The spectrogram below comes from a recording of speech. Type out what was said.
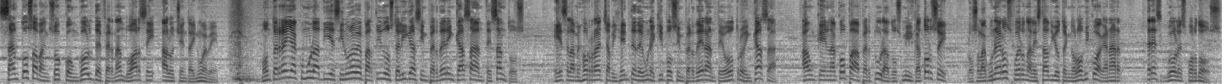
Santos avanzó con gol de Fernando Arce al 89. Monterrey acumula 19 partidos de liga sin perder en casa ante Santos. Es la mejor racha vigente de un equipo sin perder ante otro en casa, aunque en la Copa Apertura 2014 los laguneros fueron al Estadio Tecnológico a ganar tres goles por dos.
